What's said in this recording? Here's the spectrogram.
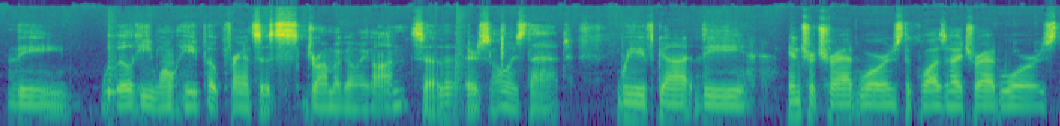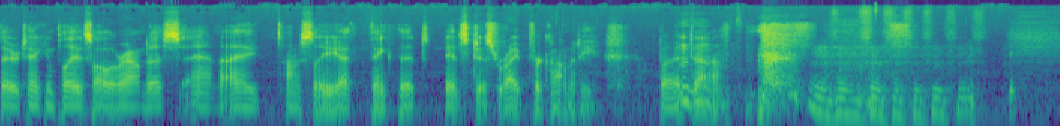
the will he won't he Pope Francis drama going on. So there's always that. We've got the intra trad wars, the quasi trad wars that are taking place all around us, and I honestly I think that it's just ripe for comedy. But uh,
